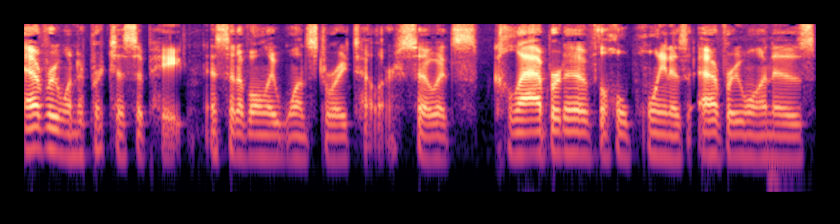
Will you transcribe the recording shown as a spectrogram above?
everyone to participate instead of only one storyteller. So it's collaborative. The whole point is everyone is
